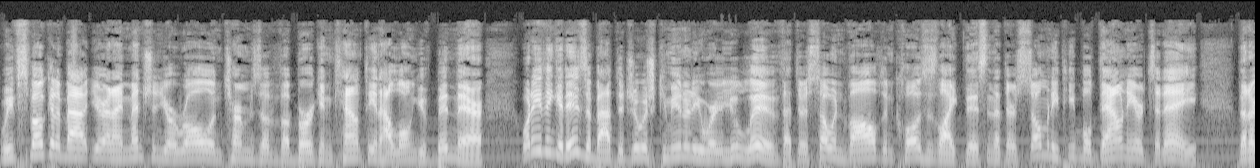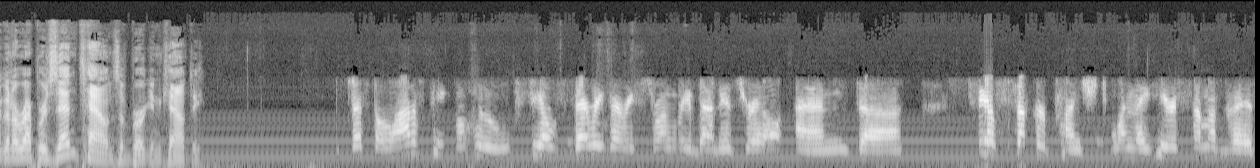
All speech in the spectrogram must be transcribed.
We've spoken about your, and I mentioned your role in terms of uh, Bergen County and how long you've been there. What do you think it is about the Jewish community where you live that they're so involved in causes like this and that there's so many people down here today that are going to represent towns of Bergen County? Just a lot of people who feel very, very strongly about Israel and uh, feel sucker punched when they hear some of the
